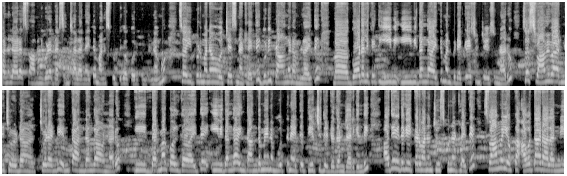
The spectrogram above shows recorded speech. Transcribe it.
కనులారా స్వామిని కూడా దర్శించాలని అయితే మనస్ఫూర్తిగా కోరుకుంటున్నాము. సో ఇప్పుడు మనం వచ్చేసినట్లయితే గుడి ప్రాంగణంలో అయితే గోడలకైతే ఈ వి- ఈ విధంగా అయితే మనకు డెకరేషన్ చేస్తున్నారు. సో స్వామి వారిని చూడ చూడండి ఎంత అందంగా ఉన్నారో. ఈ ధర్మకోల్తో అయితే ఈ విధంగా ఇంత అందమైన మూర్తిని అయితే తీర్చిదిద్దడం జరిగింది. అదే విధంగా ఇక్కడ మనం చూసుకున్నట్లయితే స్వామి యొక్క అవతారాలన్నీ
